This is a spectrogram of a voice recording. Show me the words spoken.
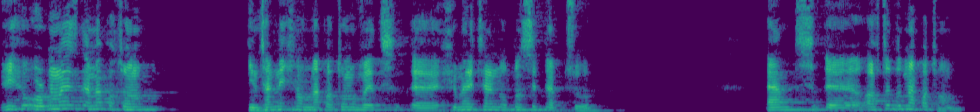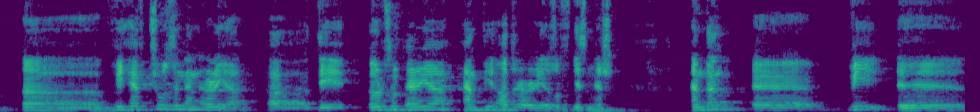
we have organized a mapathon international mapathon with uh, humanitarian OpenStreetMap 2. And uh, after the mapathon, uh, we have chosen an area, uh, the urgent area and the other areas of Izmir. And then uh, we uh,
